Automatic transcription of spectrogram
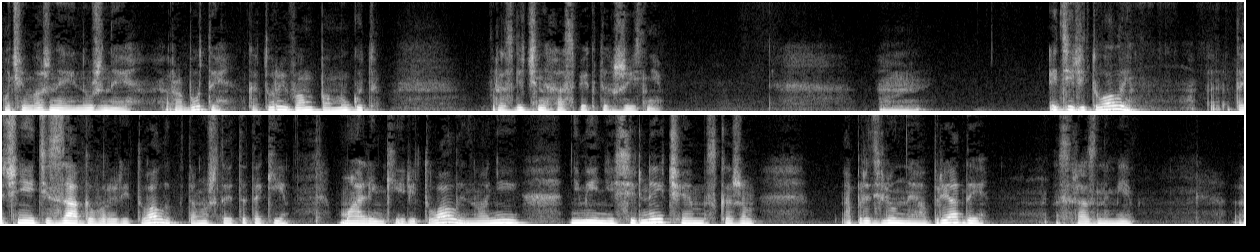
очень важные и нужные работы, которые вам помогут в различных аспектах жизни. Эм, эти ритуалы, точнее эти заговоры ритуалы, потому что это такие маленькие ритуалы, но они не менее сильны, чем, скажем, определенные обряды с разными э,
